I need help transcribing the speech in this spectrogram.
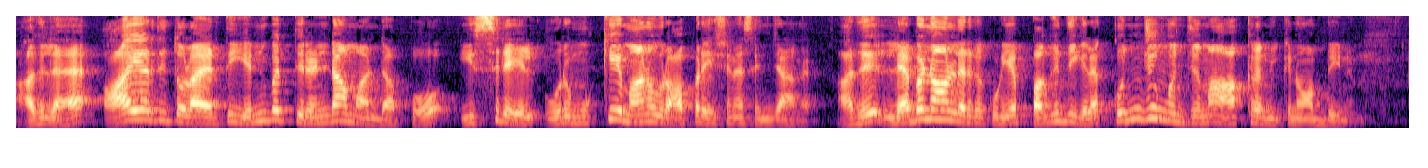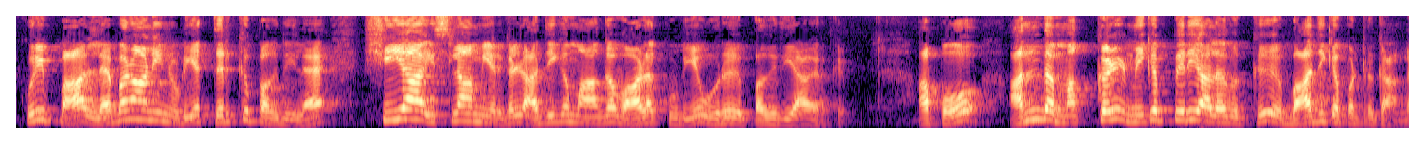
அதில் ஆயிரத்தி தொள்ளாயிரத்தி எண்பத்தி ரெண்டாம் ஆண்டு அப்போது இஸ்ரேல் ஒரு முக்கியமான ஒரு ஆப்ரேஷனை செஞ்சாங்க. அது லெபனானில் இருக்கக்கூடிய பகுதிகளை கொஞ்சம் கொஞ்சமாக ஆக்கிரமிக்கணும் அப்படின்னு. குறிப்பாக லெபனானினுடைய தெற்கு பகுதியில் ஷியா இஸ்லாமியர்கள் அதிகமாக வாழக்கூடிய ஒரு பகுதியாக இருக்குது அப்போ அந்த மக்கள் மிகப்பெரிய அளவுக்கு பாதிக்கப்பட்டிருக்காங்க.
